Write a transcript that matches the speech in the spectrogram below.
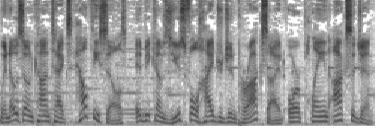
when ozone contacts healthy cells, it becomes useful hydrogen peroxide or plain oxygen.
